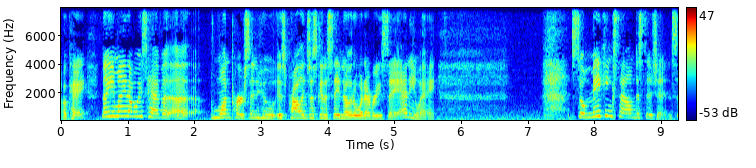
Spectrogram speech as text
Okay? Now, you might always have a, a one person who is probably just going to say no to whatever you say anyway. So making sound decisions.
